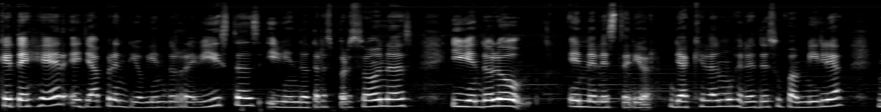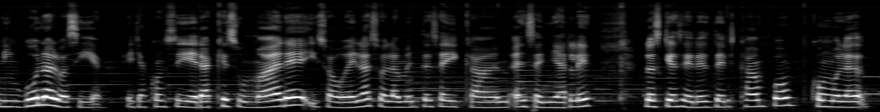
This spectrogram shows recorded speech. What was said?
Que tejer ella aprendió viendo revistas y viendo otras personas y viéndolo en el exterior, ya que las mujeres de su familia ninguna lo hacía. Ella considera que su madre y su abuela solamente se dedicaban a enseñarle los quehaceres del campo, como, la,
